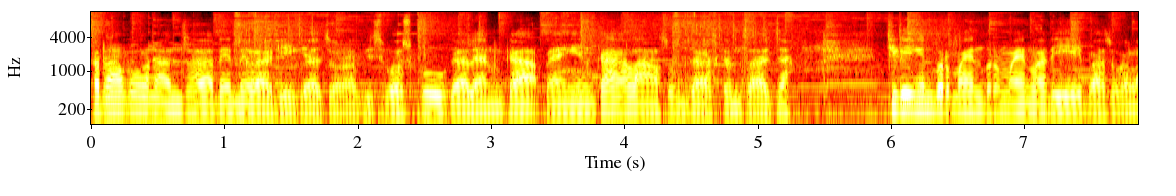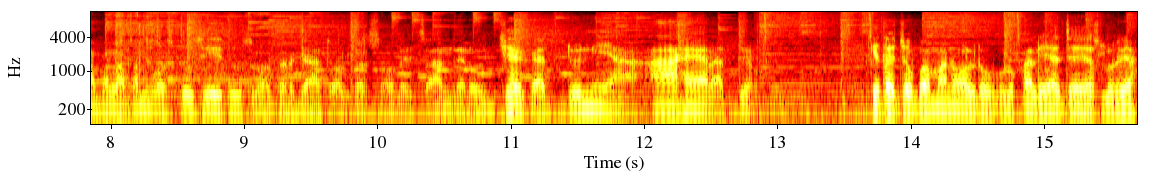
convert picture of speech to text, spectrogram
Karena bonanza hari ini lagi gacor habis bosku. Kalian kak pengen kak langsung gaskan saja jika ingin bermain bermainlah di pasukan 88 bosku itu slot tergacor tersolid santero jagat dunia akhirat. Yuk kita coba manual 20 kali aja ya seluruh ya.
